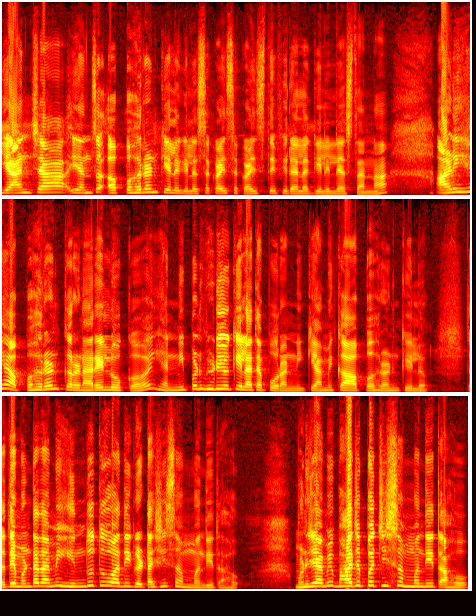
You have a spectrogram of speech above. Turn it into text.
यांच्या यांचं अपहरण केलं गेलं सकाळी सकाळीच ते फिरायला गेलेले असताना. आणि हे अपहरण करणारे लोक यांनी पण व्हिडिओ केला त्या पोरांनी की आम्ही का अपहरण केलं? तर ते म्हणतात आम्ही हिंदुत्ववादी गटाशी संबंधित आहोत. म्हणजे आम्ही भाजपची संबंधित आहोत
